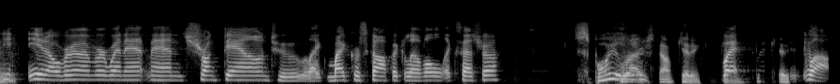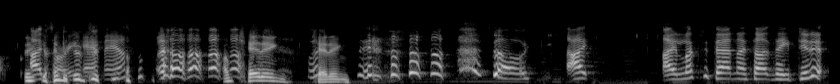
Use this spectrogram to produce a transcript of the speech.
Hmm. y- you know, remember when Ant Man shrunk down to like microscopic level, etc. Spoilers. Right. No, I'm kidding. But I'm kidding. well, I'm sorry, Ant Man. I'm kidding. Kidding. so I I looked at that and I thought they did it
